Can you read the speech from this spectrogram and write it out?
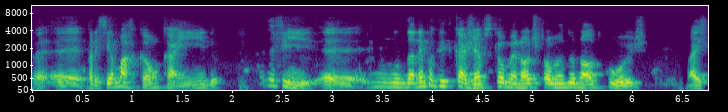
é, é, parecia Marcão caindo. Mas, enfim, é, não dá nem para criticar Jefferson, que é o menor dos problemas do Náutico hoje. Mas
